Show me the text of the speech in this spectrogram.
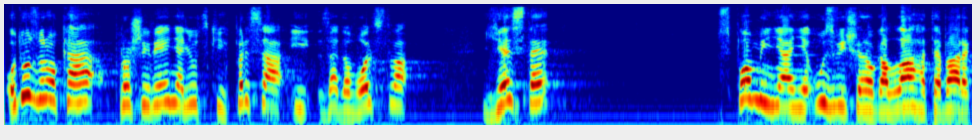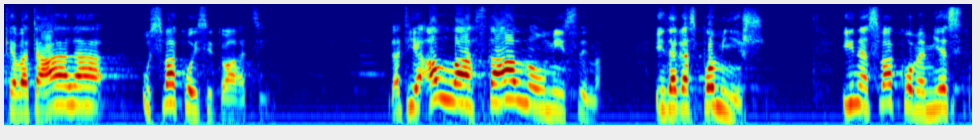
Od uzroka proširenja ljudskih prsa i zadovoljstva jeste spominjanje uzvišenog Allaha te bareke ve taala u svakoj situaciji da ti je Allah stalno u mislima i da ga spominješ i na svakome mjestu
